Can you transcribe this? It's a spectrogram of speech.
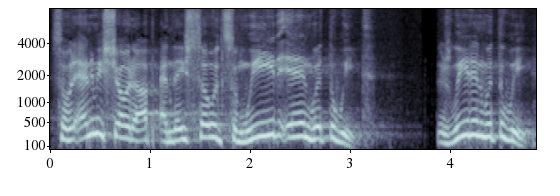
So an enemy showed up and they sowed some weed in with the wheat. There's weed in with the wheat.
